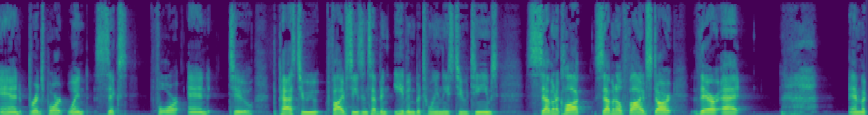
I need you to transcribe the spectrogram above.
and Bridgeport went 6 4 and 2. The past two five seasons have been even between these two teams. 7 o'clock, 7.05 start. They're at Emma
